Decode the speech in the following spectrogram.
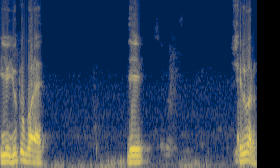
એ યુટ્યુબવાળાએ જે સિલ્વર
